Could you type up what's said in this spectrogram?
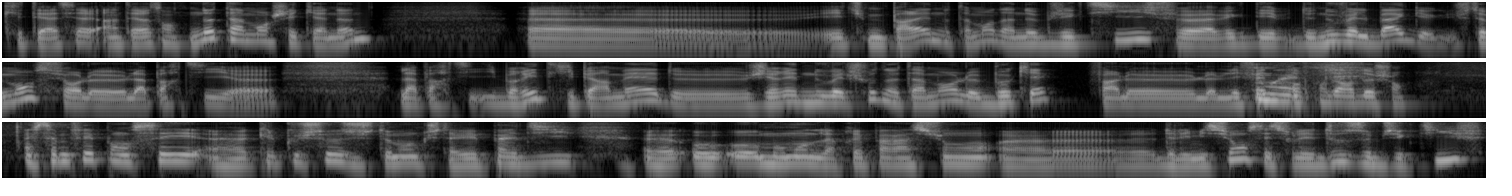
qui étaient assez intéressantes, notamment chez Canon. Euh, et tu me parlais notamment d'un objectif euh, avec de nouvelles bagues, justement, sur la, partie, euh, la partie hybride qui permet de gérer de nouvelles choses, notamment le bokeh, enfin l'effet de profondeur de champ. Ça me fait penser à quelque chose justement que je t'avais pas dit au, moment de la préparation de l'émission, c'est sur les deux objectifs.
